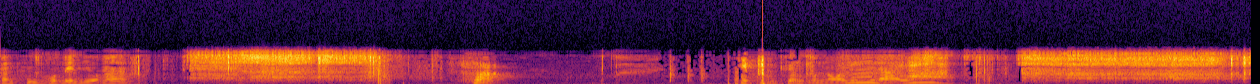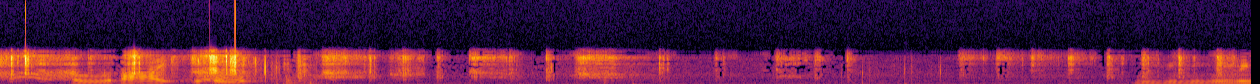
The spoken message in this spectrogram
กลางคืนคนเล่นเยอะมากฝักให้พิมพ์เครื่องมันน้อยกว่านี้ไม่ได้เหรอเออ ตายไอ้ตูด วิ่งวิ่งวิ่งวิ่ง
